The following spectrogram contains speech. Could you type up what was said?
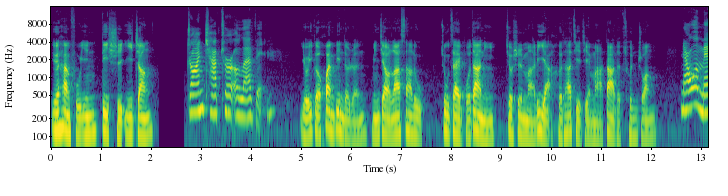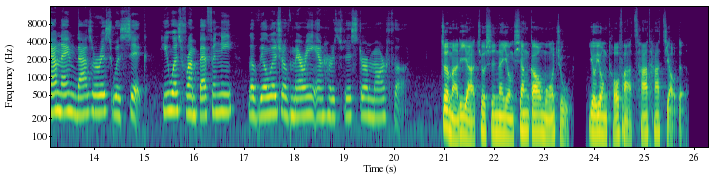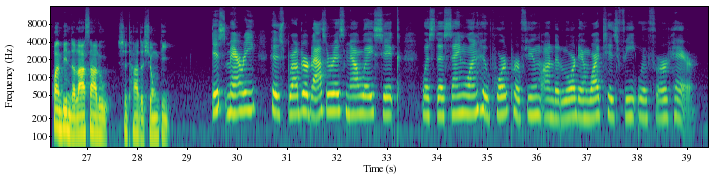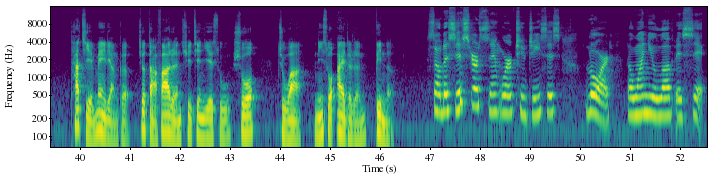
约翰福音第十一章，John chapter Eleven 有一个患病的人，名叫拉萨路，住在伯大尼，就是玛利亚和她姐姐马大的村庄。Now a man named Lazarus was sick. He was from Bethany, the village of Mary and her sister Martha. 这玛利亚就是那用香膏抹主，又用头发擦他脚的。患病的拉萨路是他的兄弟。This Mary, whose brother Lazarus now lay sick, was the same one who poured perfume on the Lord and wiped his feet with her hair. 她姐妹两个就打发人去见耶稣，说：“主啊，你所爱的人病了。 So the sisters sent word to Jesus, Lord, the one you love is sick.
